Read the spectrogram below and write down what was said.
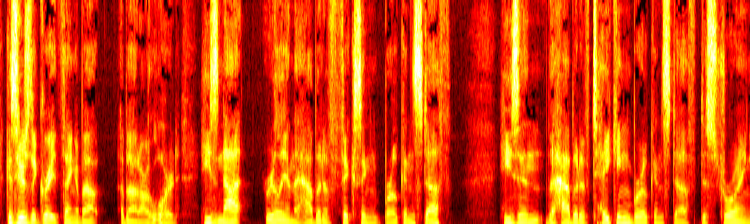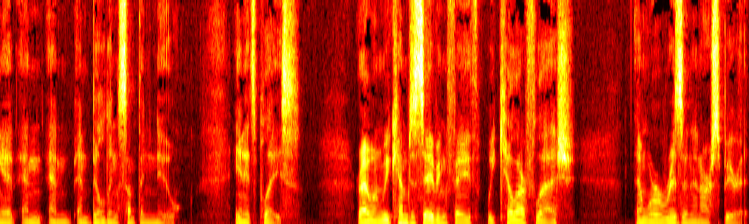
Because here's the great thing about about our Lord. He's not really in the habit of fixing broken stuff. He's in the habit of taking broken stuff, destroying it and and and building something new in its place. Right? When we come to saving faith, we kill our flesh and we're risen in our spirit.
